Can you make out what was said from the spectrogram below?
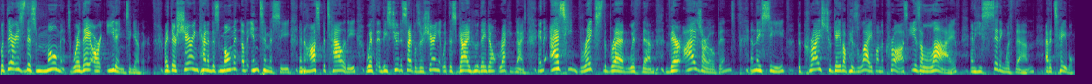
But there is this moment where they are eating together, right? They're sharing kind of this moment of intimacy and hospitality with these two disciples. They're sharing it with this guy who they don't recognize. And as he breaks the bread with them, their eyes are opened and they see the Christ who gave up his life on the cross is alive and he's sitting with them at a table.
